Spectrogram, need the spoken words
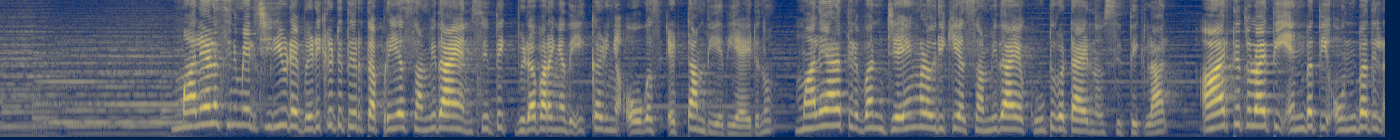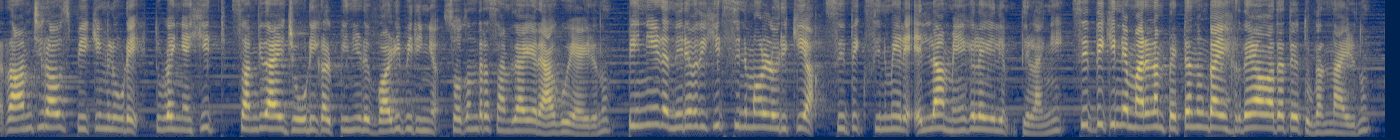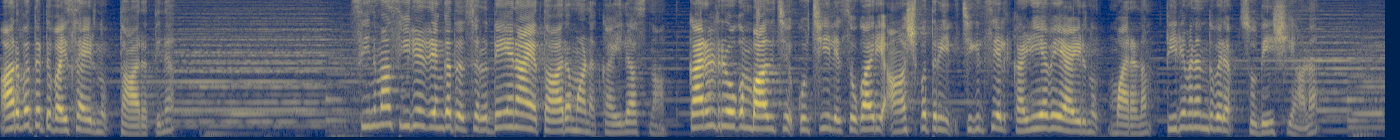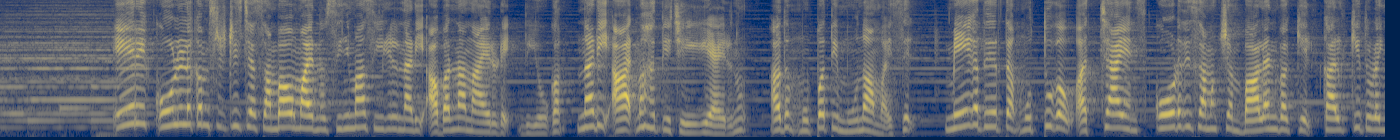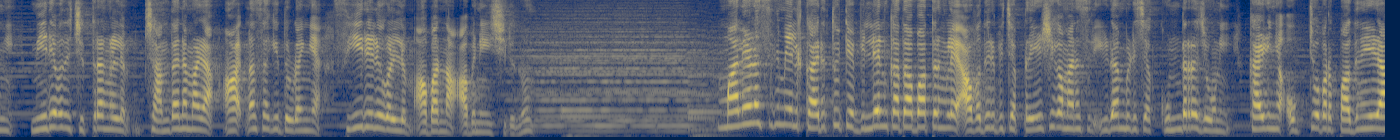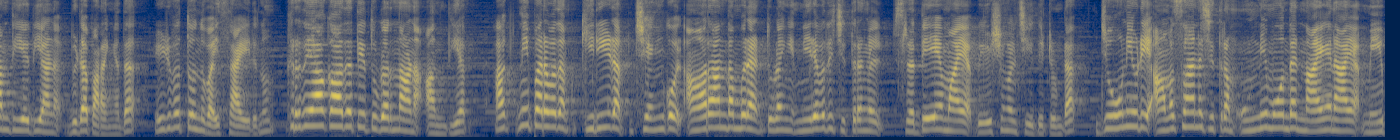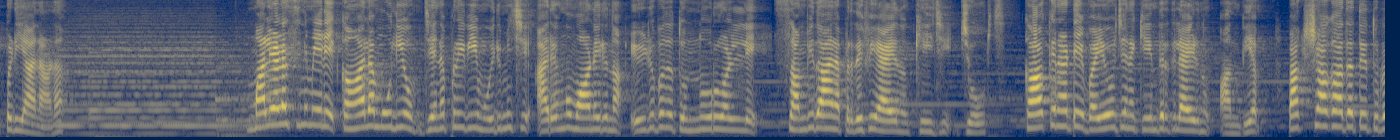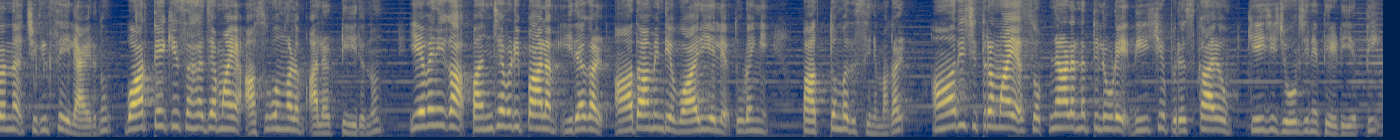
മലയാള സിനിമയിൽ ചിരിയുടെ വെടിക്കെട്ട് തീർത്ത പ്രിയ സംവിധായകൻ സിദ്ദിഖ് വിട പറഞ്ഞത് ഇക്കഴിഞ്ഞ ഓഗസ്റ്റ് എട്ടാം തീയതിയായിരുന്നു. മലയാളത്തിൽ വൻ ജയങ്ങൾ ഒരുക്കിയ സംവിധായക കൂട്ടുകെട്ടായിരുന്നു സിദ്ദിഖ് ലാൽ. ആയിരത്തി തൊള്ളായിരത്തി എൺപത്തി ഒൻപതിൽ റാംജി റാവു സ്പീക്കിംഗിലൂടെ തുടങ്ങിയ ഹിറ്റ് സംവിധായ ജോഡികൾ പിന്നീട് വഴിപിരിഞ്ഞ് സ്വതന്ത്ര സംവിധായകരാകുകയായിരുന്നു. പിന്നീട് നിരവധി ഹിറ്റ് സിനിമകൾ ഒരുക്കിയ സിദ്ദിഖ് സിനിമയിലെ എല്ലാ മേഖലയിലും തിളങ്ങി. സിദ്ദിഖിന്റെ മരണം പെട്ടെന്നുണ്ടായ ഹൃദയാഘാതത്തെ തുടർന്നായിരുന്നു. അറുപത്തെട്ട് വയസ്സായിരുന്നു താരത്തിന്. സിനിമാ സീരിയൽ രംഗത്ത് ശ്രദ്ധേയനായ താരമാണ് കൈലാസ്നാഥ് കരൾ രോഗം ബാധിച്ച് കൊച്ചിയിലെ സ്വകാര്യ ആശുപത്രിയിൽ ചികിത്സയിൽ കഴിയവെയായിരുന്നു മരണം. തിരുവനന്തപുരം സ്വദേശിയാണ്. ഏറെ കോളിളക്കം സൃഷ്ടിച്ച സംഭവമായിരുന്നു സിനിമാ സീരിയൽ നടി അപർണ നായരുടെ വിയോഗം. നടി ആത്മഹത്യ ചെയ്യുകയായിരുന്നു. അതും മുപ്പത്തിമൂന്നാം വയസ്സിൽ. മേഘതീർത്ത മുത്തുകൗ അച്ചായൻസ് കോടതി സമക്ഷം ബാലൻ വക്കീൽ കൽക്കി തുടങ്ങി നിരവധി ചിത്രങ്ങളിലും ചന്ദനമഴ ആത്മസഖി തുടങ്ങിയ സീരിയലുകളിലും അപർണ അഭിനയിച്ചിരുന്നു. മലയാള സിനിമയിൽ കരുത്തുറ്റ വില്ലൻ കഥാപാത്രങ്ങളെ അവതരിപ്പിച്ച പ്രേക്ഷക മനസ്സിൽ ഇടം പിടിച്ച കുണ്ടറ ജോണി കഴിഞ്ഞ ഒക്ടോബർ പതിനേഴാം തീയതിയാണ് വിട പറഞ്ഞത്. എഴുപത്തൊന്ന് വയസ്സായിരുന്നു. ഹൃദയാഘാതത്തെ തുടർന്നാണ് അന്ത്യം. അഗ്നിപർവതം കിരീടം ചെങ്കോൽ ആറാം തമ്പുരാൻ തുടങ്ങി നിരവധി ചിത്രങ്ങളിൽ ശ്രദ്ധേയമായ വേഷങ്ങൾ ചെയ്തിട്ടുണ്ട്. ജോണിയുടെ അവസാന ചിത്രം ഉണ്ണിമോന്തൻ നായകനായ മേപ്പടിയാനാണ്. മലയാള സിനിമയിലെ കാലമൂല്യവും ജനപ്രീതിയും ഒരുമിച്ച് അരങ്ങുവാണിരുന്ന എഴുപത് തൊണ്ണൂറുകളിലെ സംവിധാന പ്രതിഭയായിരുന്നു കെ ജി ജോർജ്. കാക്കനാട്ടെ വയോജന കേന്ദ്രത്തിലായിരുന്നു അന്ത്യം. പക്ഷാഘാതത്തെ തുടർന്ന് ചികിത്സയിലായിരുന്നു. വാർദ്ധക്യ സഹജമായ അസുഖങ്ങളും അലട്ടിയിരുന്നു. യവനിക പഞ്ചവടിപ്പാലം ഇരകൾ ആദാമിന്റെ വാരിയൽ തുടങ്ങി പത്തൊമ്പത് സിനിമകൾ. ആദ്യ ചിത്രമായ സ്വപ്നാടനത്തിലൂടെ ദേശീയ പുരസ്കാരവും കെ ജി ജോർജിനെ തേടിയെത്തി.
